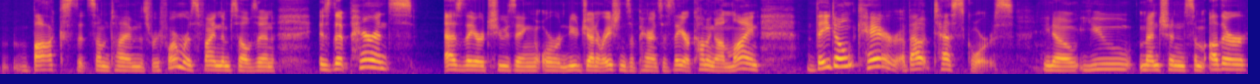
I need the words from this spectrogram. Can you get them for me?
box that sometimes reformers find themselves in, is that parents as they are choosing, or new generations of parents as they are coming online, they don't care about test scores. You know, you mentioned some other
